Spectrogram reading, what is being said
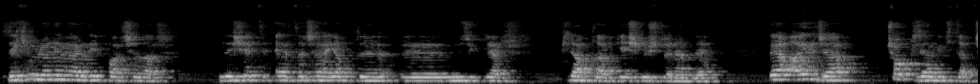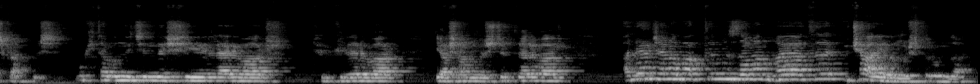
Zeki Müren'e verdiği parçalar, Neşet Ertaç'a yaptığı e, müzikler, plaklar geçmiş dönemde ve ayrıca çok güzel bir kitap çıkartmış. Bu kitabın içinde şiirleri var, türküleri var, yaşanmışlıkları var. Ali Ercan'a baktığımız zaman hayatı üçe ayrılmış durumda.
